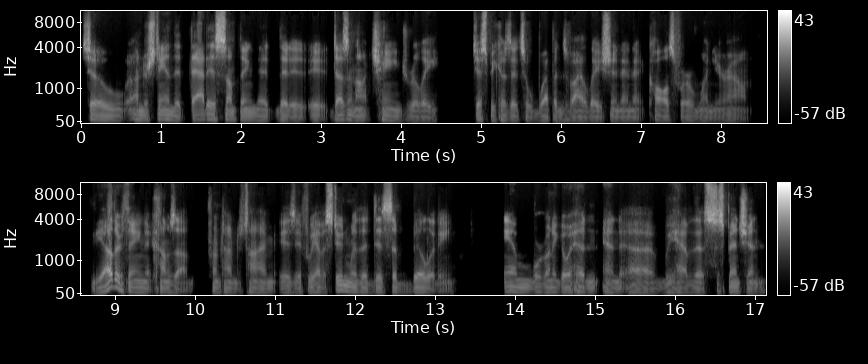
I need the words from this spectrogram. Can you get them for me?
So understand that that is something that that it, it does not change really just because it's a weapons violation and it calls for a one year out. The other thing that comes up from time to time is if we have a student with a disability and we're going to go ahead and, and uh, we have the suspension,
